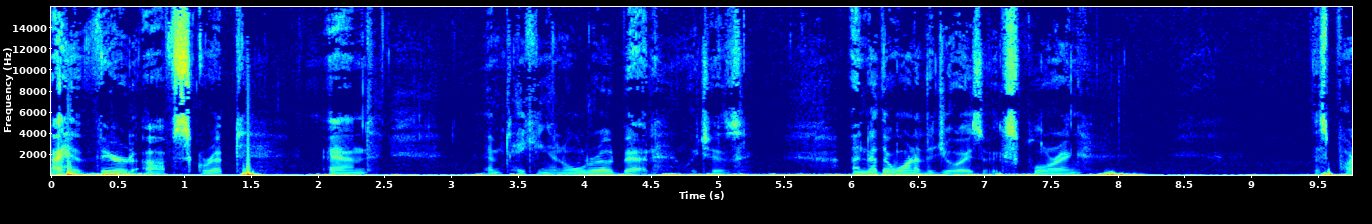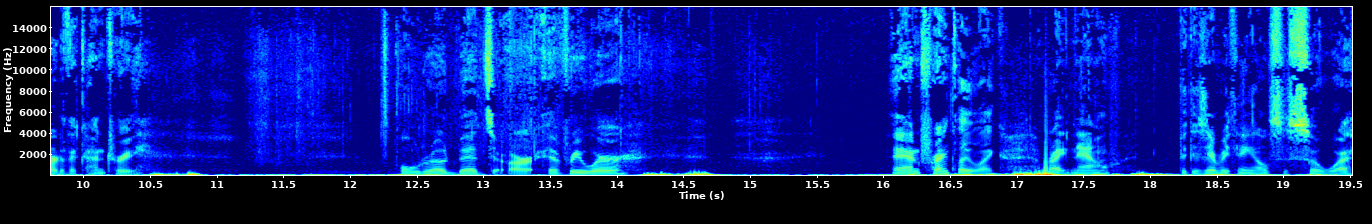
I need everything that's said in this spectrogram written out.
I have veered off script and am taking an old roadbed, which is another one of the joys of exploring this part of the country. Old roadbeds are everywhere and frankly, like right now, because everything else is so wet,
